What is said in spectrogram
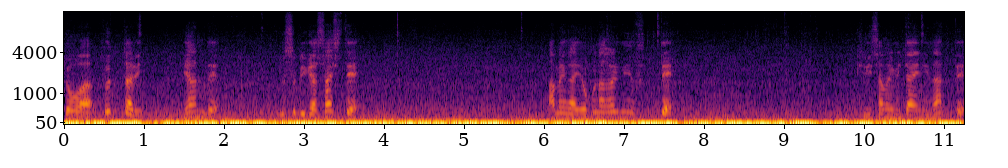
今日は降ったり止んで薄日がさして雨が横流れに降って霧雨みたいになって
